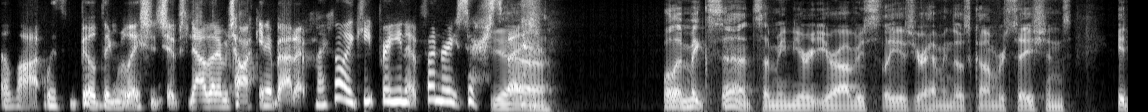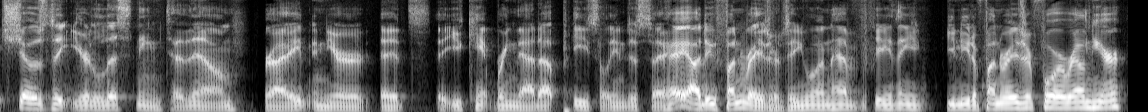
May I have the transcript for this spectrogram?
a lot with building relationships. Now that I'm talking about it, I'm like, oh, I keep bringing up fundraisers. Yeah. well, it makes sense. I mean, you're you're obviously as you're having those conversations, it shows that you're listening to them, right? And you're it's you can't bring that up easily and just say, "Hey, I do fundraisers. Anyone have anything you need a fundraiser for around here?"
